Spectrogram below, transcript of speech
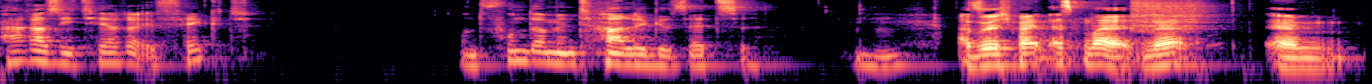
parasitärer Effekt und fundamentale Gesetze. Also ich meine erstmal, ne, ähm,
